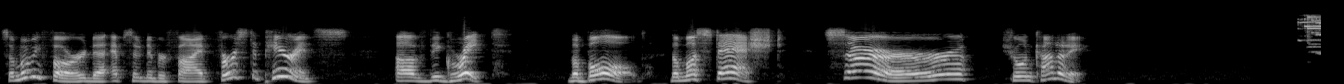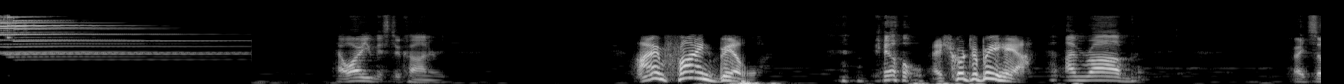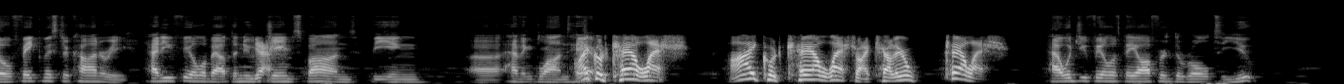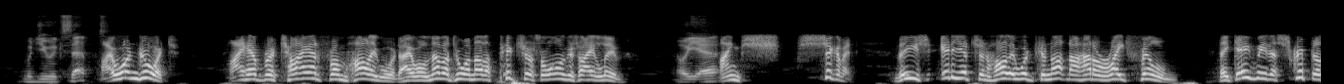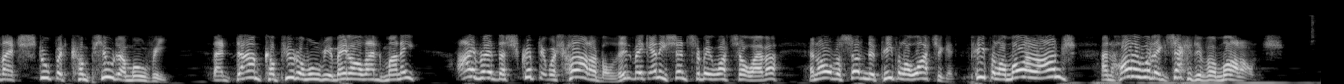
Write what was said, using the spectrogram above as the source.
So moving forward, uh, episode number five, first appearance of the great, the bald, the mustached Sir Sean Connery. How are you, Mr. Connery? I'm fine, Bill. Bill, It's good to be here. I'm Rob. All right, so fake Mr. Connery. How do you feel about the new Yeah. James Bond being uh having blonde hair? I could care less. I could care less, I tell you. Care less. How would you feel if they offered the role to you? Would you accept? I wouldn't do it. I have retired from Hollywood. I will never do another picture so long as I live. Oh yeah. I'm sh- sick of it. These idiots in Hollywood cannot know how to write film. They gave me the script of that stupid computer movie. That damn computer movie made all that money. I read the script. It was horrible. It didn't make any sense to me whatsoever. And all of a sudden, the people are watching it. People are morons, and Hollywood executives are morons.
